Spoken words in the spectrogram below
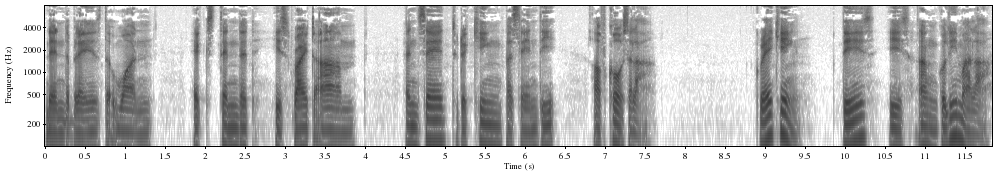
Then the blessed one extended his right arm and said to the king Pasenti of Kosala, Great king, this is Angulimala.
